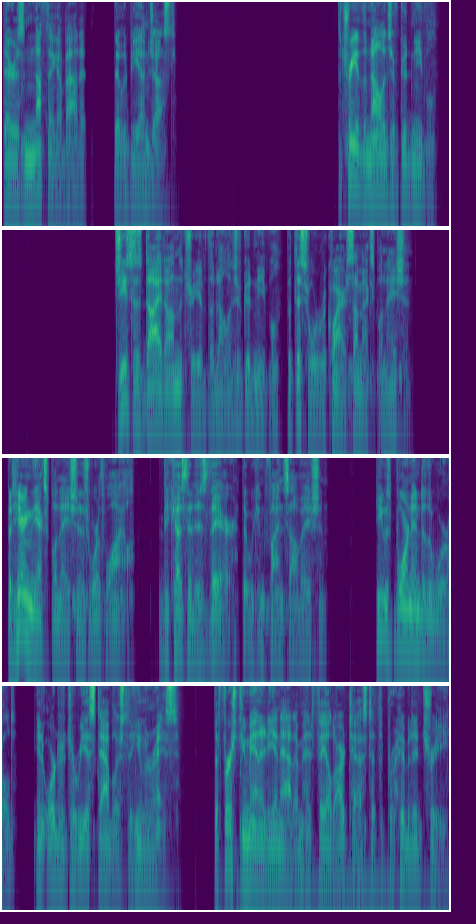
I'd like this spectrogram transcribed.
there is nothing about it that would be unjust. The tree of the knowledge of good and evil. Jesus died on the tree of the knowledge of good and evil, but this will require some explanation. But hearing the explanation is worthwhile, because it is there that we can find salvation. He was born into the world in order to reestablish the human race. The first humanity in Adam had failed our test at the prohibited tree,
